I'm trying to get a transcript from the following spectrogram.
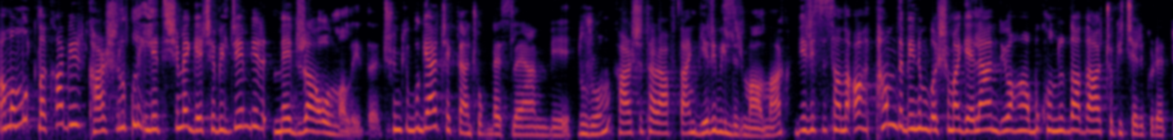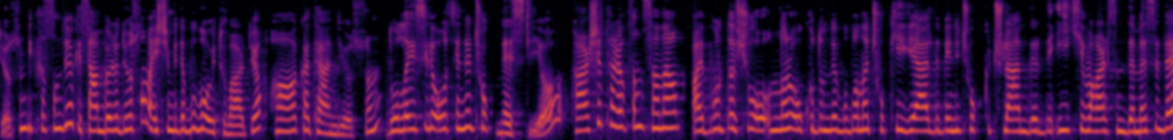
Ama mutlaka bir karşılıklı iletişime geçebileceğim bir mecra olmalıydı. Çünkü bu gerçekten çok besleyen bir durum. Karşı taraftan geri bildirim almak. Birisi sana ah tam da benim başıma gelen diyor. Ha bu konuda daha çok içerik üret diyorsun. Bir kısım diyor ki sen böyle diyorsun ama işin bir de bu boyutu var diyor. Ha hakikaten diyorsun. Dolayısıyla o seni çok besliyor. Karşı tarafın sana ay burada şu onları okudum ve bu bana çok iyi geldi, beni çok güçlendirdi, iyi ki varsın demesi de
